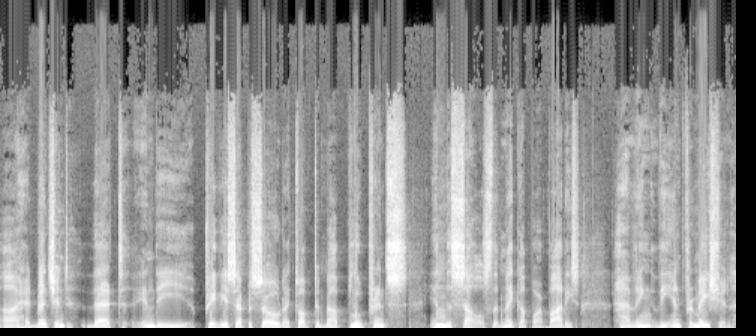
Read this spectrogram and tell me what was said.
uh, I had mentioned that in the previous episode I talked about blueprints in the cells that make up our bodies having the information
